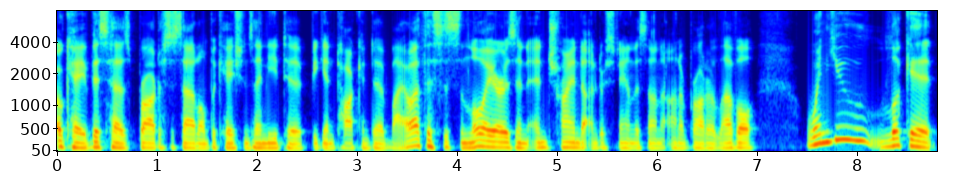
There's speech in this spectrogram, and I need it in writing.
okay, this has broader societal implications. I need to begin talking to bioethicists and lawyers and and trying to understand this on on a broader level. When you look at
